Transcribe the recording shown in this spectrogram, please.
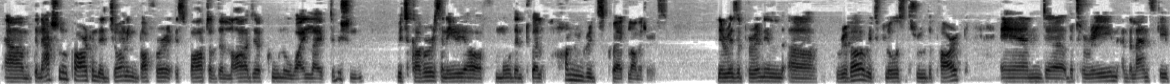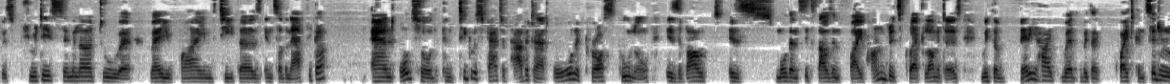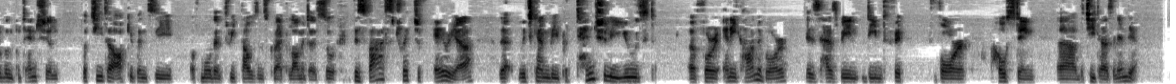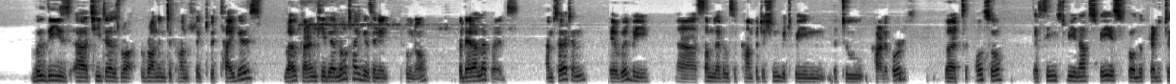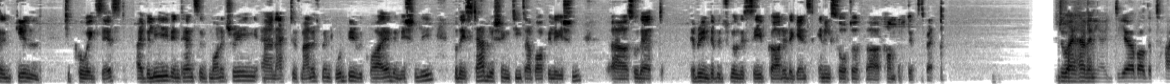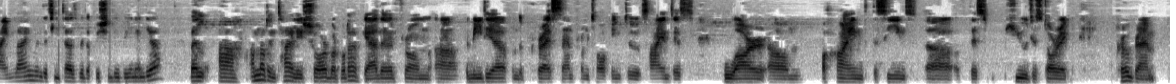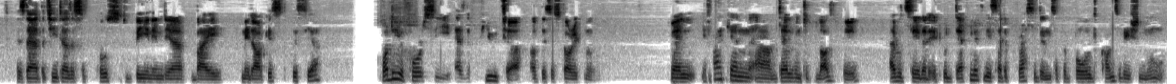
Um, the national park and the adjoining buffer is part of the larger Kuno Wildlife Division, which covers an area of more than 1,200 square kilometers. There is a perennial uh, river which flows through the park, and uh, the terrain and the landscape is pretty similar to uh, where you find cheetahs in southern Africa. And also the contiguous patch of habitat all across Kuno is about, is more than 6,500 square kilometers with a very high, with, with a quite considerable potential for cheetah occupancy of more than 3,000 square kilometers. So this vast stretch of area that, which can be potentially used uh, for any carnivore is, has been deemed fit for hosting uh, the cheetahs in India. Will these uh, cheetahs ru- run into conflict with tigers? Well, currently there are no tigers in Kuno, but there are leopards. I'm certain there will be uh, some levels of competition between the two carnivores, but also there seems to be enough space for the predator guild to coexist. I believe intensive monitoring and active management would be required initially for the establishing cheetah population uh, so that every individual is safeguarded against any sort of uh, competitive threat. Do I have any idea about the timeline when the cheetahs will officially be in India? Well, uh, I'm not entirely sure, but what I've gathered from uh, the media, from the press, and from talking to scientists who are um, behind the scenes uh, of this huge historic program is that the cheetahs are supposed to be in India by mid August this year. What do you foresee as the future of this historic move? Well, if I can um, delve into philosophy, I would say that it would definitely set a precedence of a bold conservation move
